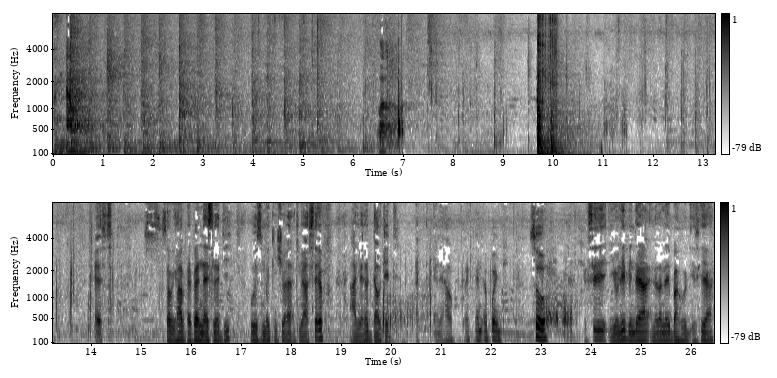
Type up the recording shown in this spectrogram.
And down. Wow. Yes. So we have a very nice lady who is making sure that we are safe and are not doubted at any, help, at any point. So you see, you live in there, another neighborhood is here.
